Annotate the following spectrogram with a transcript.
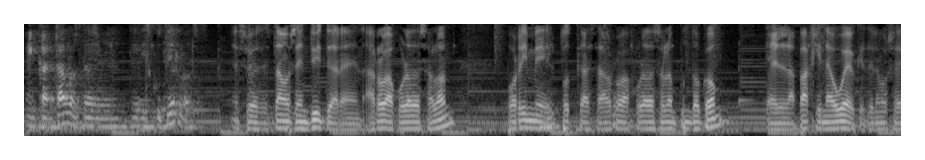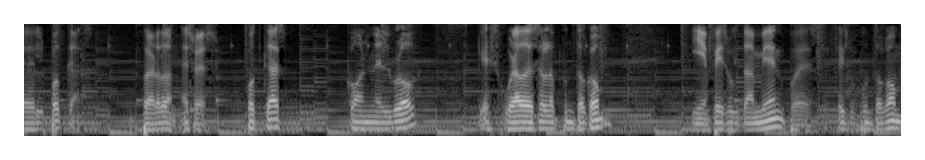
encantados de, discutirlos. Eso es, estamos en Twitter, en arroba juradosalón, por email, podcast arroba juradosalón.com, en la página web que tenemos el podcast perdón, eso es, podcast con el blog, que es juradodesalón.com y en Facebook también, pues facebook.com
